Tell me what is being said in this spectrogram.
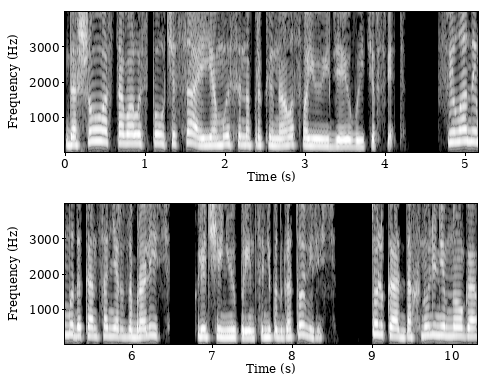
До шоу оставалось полчаса, и я мысленно проклинала свою идею выйти в свет. С Виланой мы до конца не разобрались, к лечению принца не подготовились. Только отдохнули немного,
